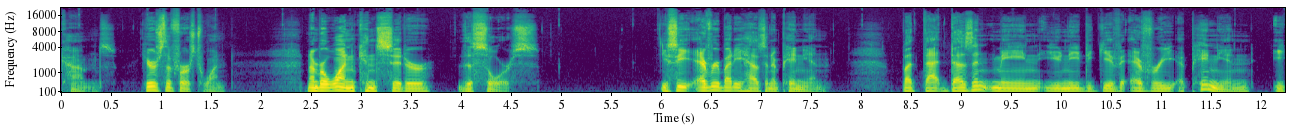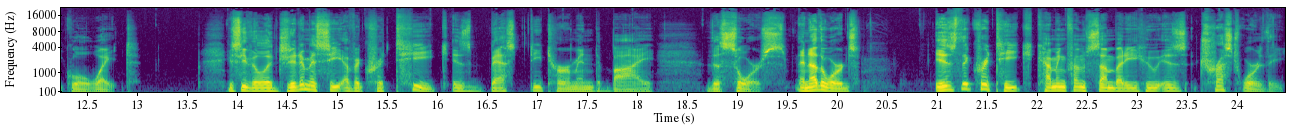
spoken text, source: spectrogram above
comes. Here's the first one. Number one, consider the source. You see, everybody has an opinion, but that doesn't mean you need to give every opinion equal weight. You see, the legitimacy of a critique is best determined by the source. In other words, is the critique coming from somebody who is trustworthy?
